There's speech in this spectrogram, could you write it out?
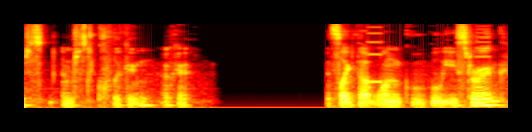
Just, I'm just clicking. Okay. It's like that one Google Easter egg.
